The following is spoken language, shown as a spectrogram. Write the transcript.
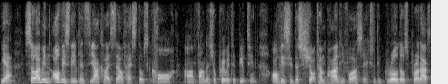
Yeah, so I mean, obviously you can see Acala itself has those core uh, foundational primitive built in. Obviously, the short-term priority for us is actually to grow those products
